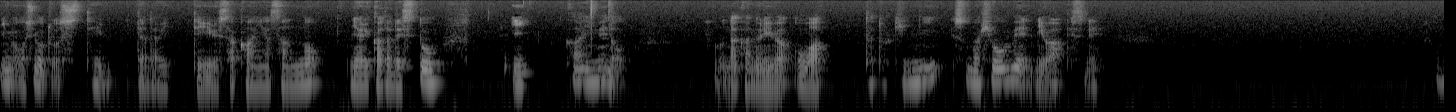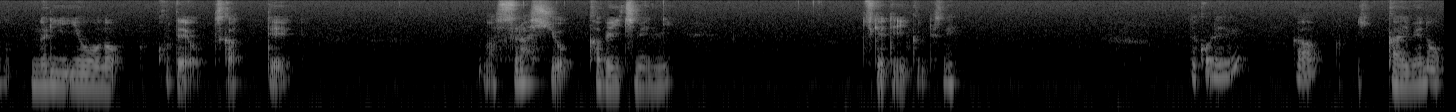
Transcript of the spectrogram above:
今お仕事をしていただいている左官屋さんのやり方ですと1回目のその中塗りが終わった時にその表面にはですねその塗り用のコテを使って、まあ、スラッシュを壁一面につけていくんですね。でこれが1回目の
